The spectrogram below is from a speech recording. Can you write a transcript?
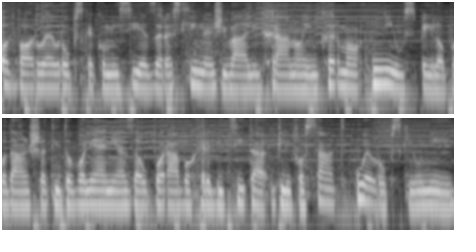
Odboru Evropske komisije za rastline, živali, hrano in krmo ni uspelo podaljšati dovoljenja za uporabo herbicida glifosat v Evropski uniji.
